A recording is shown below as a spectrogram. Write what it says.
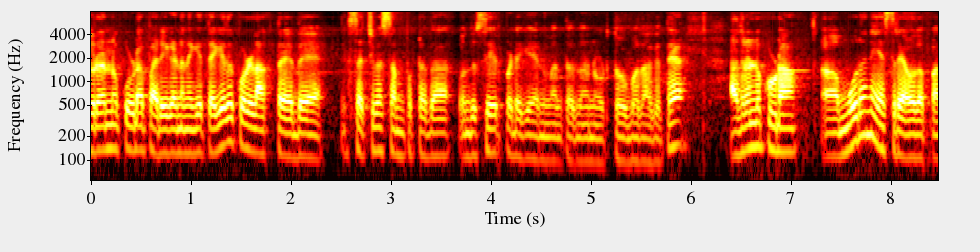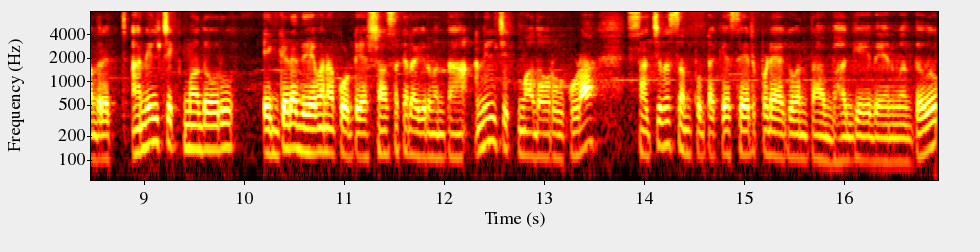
ಇವರನ್ನು ಕೂಡ ಪರಿಗಣನೆಗೆ ತೆಗೆದುಕೊಳ್ಳಾಗ್ತಾ ಇದೆ. ಸಚಿವ ಸಂಪುಟದ ಒಂದು ಸೇರ್ಪಡೆಗೆ ಅನ್ನುವಂಥದ್ದನ್ನ ನೋಡ್ತಾ ಹೋಗ್ಬೋದಾಗುತ್ತೆ. ಅದರಲ್ಲೂ ಕೂಡ ಮೂರನೇ ಹೆಸರು ಯಾವುದಪ್ಪ ಅಂದರೆ ಅನಿಲ್ ಚಿಕ್ಮಾದವರು ಹೆಗ್ಗಡ ದೇವನಕೋಟೆಯ ಶಾಸಕರಾಗಿರುವಂತಹ ಅನಿಲ್ ಚಿಕ್ಮಾದವರು ಕೂಡ ಸಚಿವ ಸಂಪುಟಕ್ಕೆ ಸೇರ್ಪಡೆಯಾಗುವಂತಹ ಭಾಗ್ಯ ಇದೆ ಅನ್ನುವಂಥದ್ದು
